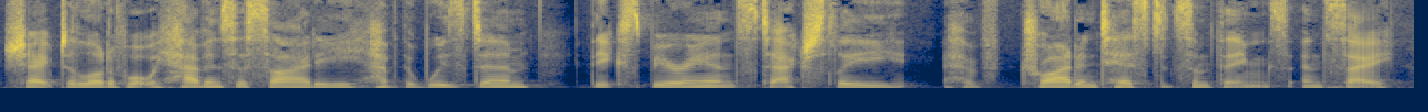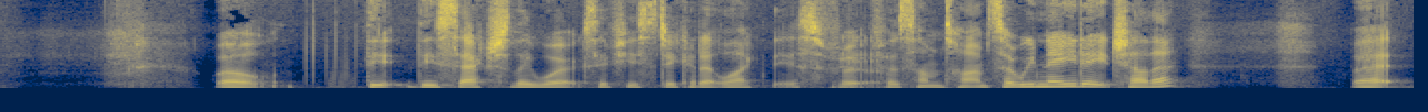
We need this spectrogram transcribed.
shaped a lot of what we have in society have the wisdom, the experience to actually have tried and tested some things and say, well, th- this actually works if you stick at it like this for, yeah. for some time. So we need each other, but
